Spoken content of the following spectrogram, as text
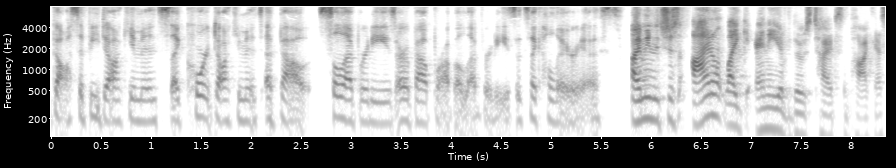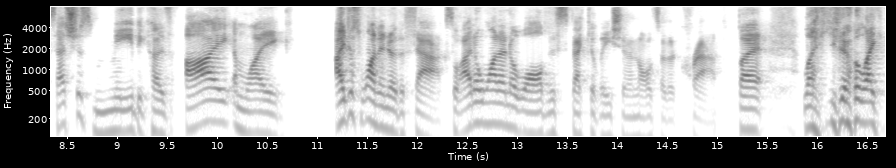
gossipy documents, like court documents about celebrities or about Bravo celebrities. It's like hilarious. I mean, it's just I don't like any of those types of podcasts. That's just me because I am like I just want to know the facts. So I don't want to know all this speculation and all this other crap. But like, you know, like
